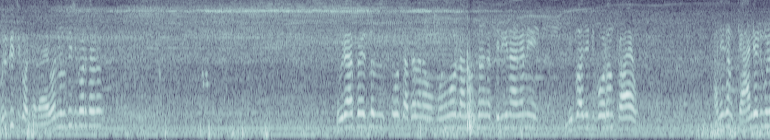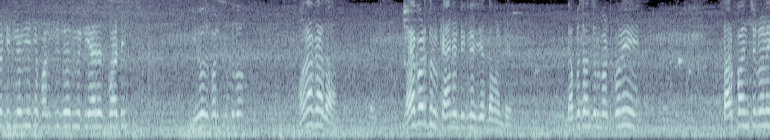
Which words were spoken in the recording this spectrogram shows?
ఉరికించి కొడతాడా ఎవరిని ఉరికించి కొడతాడు సూర్యాపేటలో చూసుకోవచ్చు అతను మునుగోడులో అనవసరంగా తిరిగినా కానీ డిపాజిట్ పోవడం ఖాయం. కనీసం క్యాండిడేట్ కూడా డిక్లేర్ చేసే పరిస్థితి లేదు మీ టీఆర్ఎస్ పార్టీ ఈరోజు పరిస్థితుల్లో అవునా కాదా? భయపడుతున్నారు క్యాండిడేట్ డిక్లేర్ చేద్దామంటే. డబ్బు సంచులు పట్టుకొని సర్పంచులని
